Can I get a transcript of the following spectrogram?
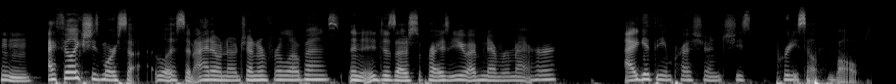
Hmm. I feel like she's more. So- Listen, I don't know Jennifer Lopez, and it, does that surprise you? I've never met her. I get the impression she's pretty self-involved.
